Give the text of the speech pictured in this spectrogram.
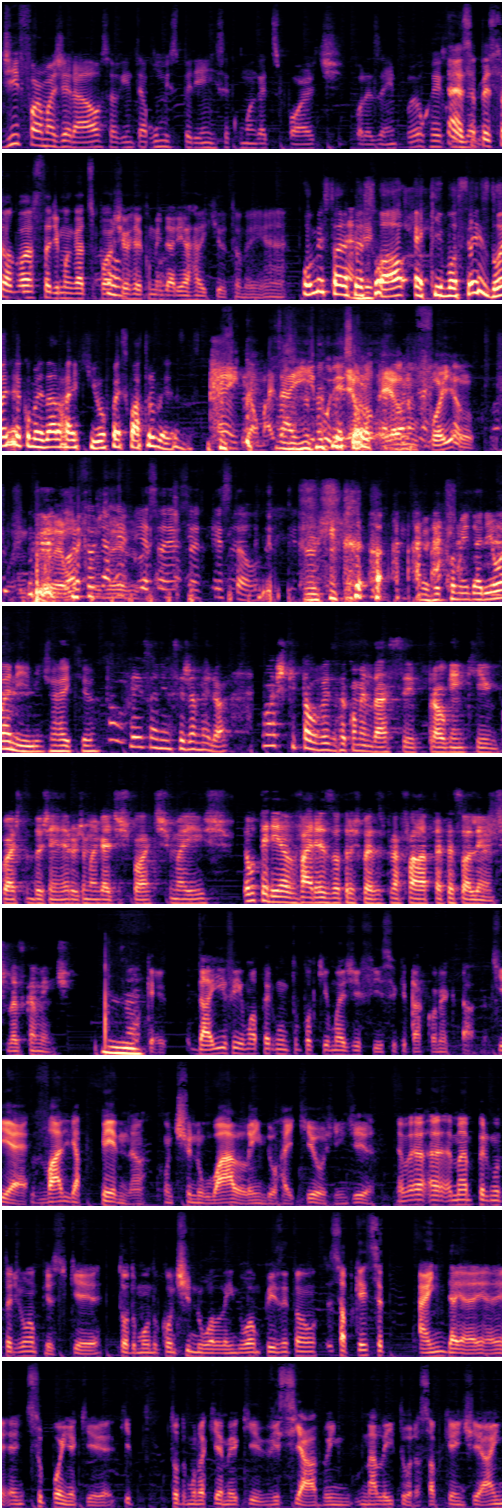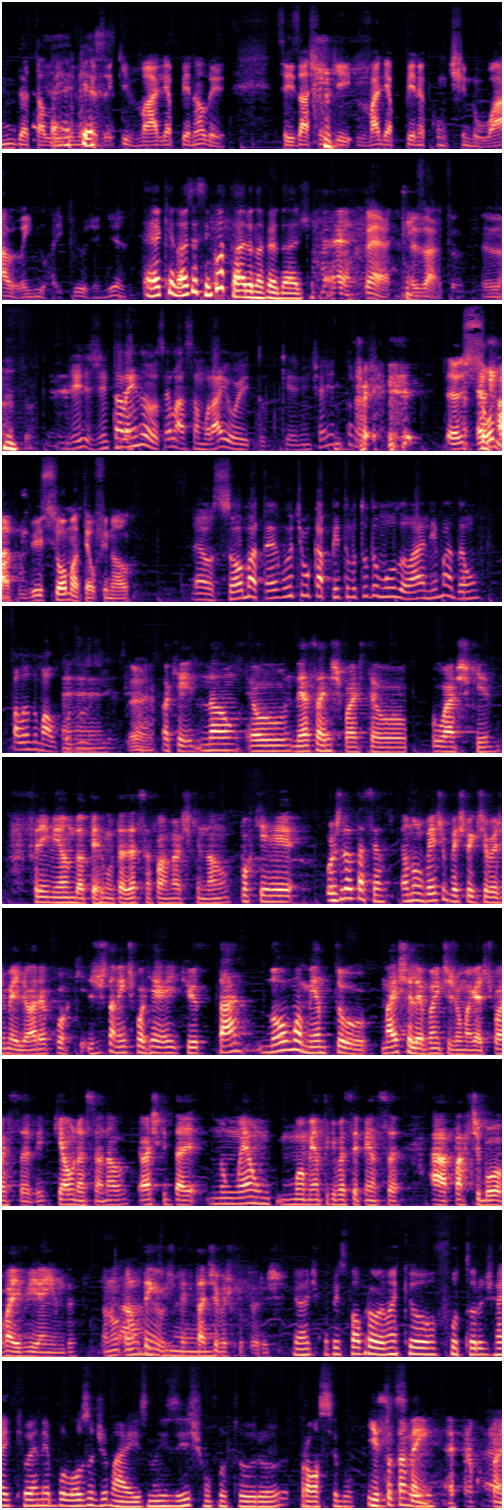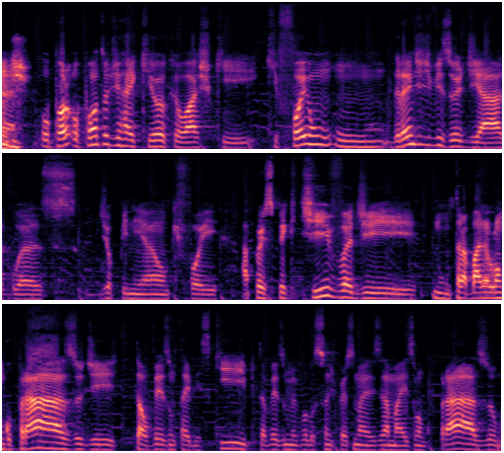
de forma geral, se alguém tem alguma experiência com mangá de esporte, por exemplo, eu É, recomendo. se a pessoa gosta de mangá de esporte, eu recomendaria Haikyuu também, é. Uma história pessoal é que vocês dois recomendaram Haikyuu faz quatro meses. É, então, mas aí por isso Eu, não- eu não foi eu. Agora que eu já revi essa, essa questão. Eu recomendaria o anime de Haikyuu. talvez o anime seja melhor. Eu acho que talvez eu recomendasse pra alguém que gosta do gênero de mangá de esportes, mas eu teria várias outras coisas pra falar pra pessoa ler antes, basicamente. Não. Ok. Daí vem uma pergunta um pouquinho mais difícil que tá conectada. Que é, vale a pena continuar lendo Haikyuu hoje em dia? É uma- é uma pergunta de One Piece, porque todo mundo continua lendo One Piece, então só porque você ainda, é- é- a gente supõe aqui que todo mundo aqui é meio que viciado em- na leitura, só porque a gente ainda tá lendo, não que quer dizer que vale a pena ler. Vocês acham que vale a pena continuar lendo Haikyuu hoje em dia? É que nós é cinco otários, na verdade. É, É, exato, exato. A gente- tá lendo, sei lá, Samurai 8, porque a gente é trouxa. É, soma, fato. vi soma até o final. É, o Soma até o último capítulo, todo mundo lá, animadão, falando mal todos É. os dias. É. ok, não, eu nessa resposta eu, eu acho que, frameando a pergunta dessa forma, eu acho que não, porque o Judeu tá certo, eu não vejo perspectiva de melhora, porque justamente porque a Haikyuu tá no momento mais relevante de um mangá de esporte, sabe, que é o nacional, eu acho que tá, não é um momento que você pensa, a parte boa vai vir ainda. Eu não, eu não Ah, tenho não. expectativas futuras. Eu acho que o principal problema é que o futuro de Haikyuu é nebuloso demais. Não existe um futuro próximo. Isso Sim. também é preocupante. O, po- o ponto de Haikyuu que eu acho que, que foi um, um grande divisor de águas de opinião, que foi a perspectiva de um trabalho a longo prazo, de talvez um time skip, talvez uma evolução de personagens a mais longo prazo,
